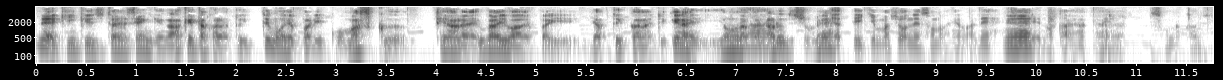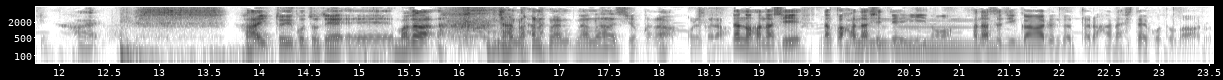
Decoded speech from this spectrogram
う、ね、緊急事態宣言が明けたからといっても、やっぱりこうマスク、手洗い、うがいはやっぱりやっていかないといけない世の中になるんでしょうね。やっていきましょうね、その辺はね。ねのためにはい。そんな感じで。はい。はい、ということで、えーまだ 何の話、何何の話しようかな、これから。何の話？なんか話していいうの話す時間あるんだったら話したいことがある。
